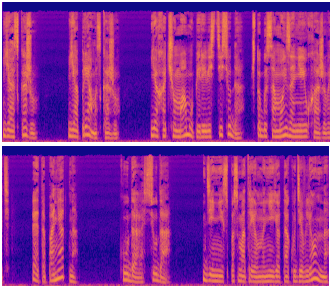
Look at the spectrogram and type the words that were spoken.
я скажу. Я прямо скажу. Я хочу маму перевести сюда, чтобы самой за ней ухаживать. Это понятно? «Куда сюда?» Денис посмотрел на нее так удивленно,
